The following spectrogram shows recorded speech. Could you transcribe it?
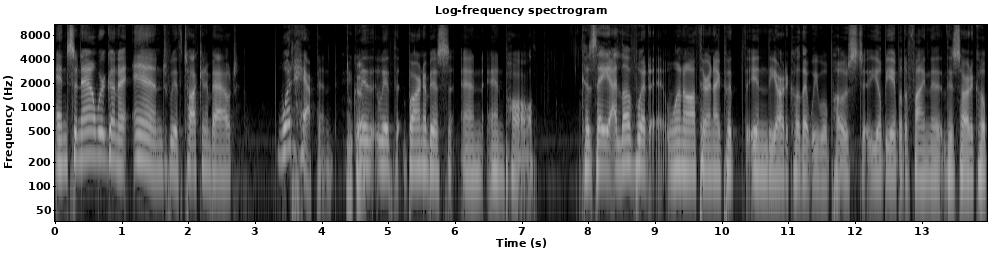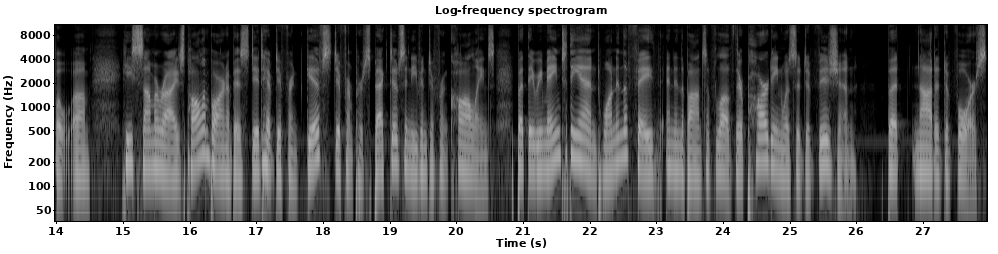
And so now we're going to end with talking about what happened Okay. with, with Barnabas and, and Paul. Because they, I love what one author, and I put in the article that we will post. You'll be able to find the, this article, but um, he summarized Paul and Barnabas did have different gifts, different perspectives, and even different callings, but they remained to the end, one in the faith and in the bonds of love. Their parting was a division, but not a divorce.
